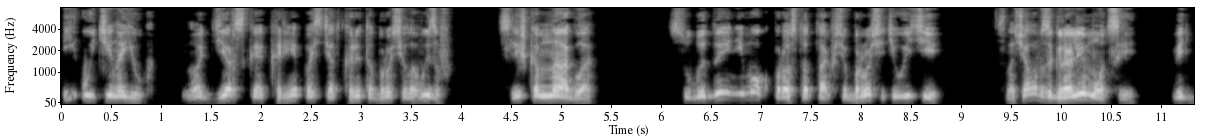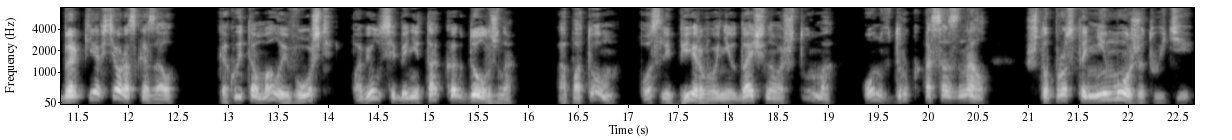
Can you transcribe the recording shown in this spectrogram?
и уйти на юг, но дерзкая крепость открыто бросила вызов. Слишком нагло. Субэдэй не мог просто так все бросить и уйти. Сначала взыграли эмоции, ведь Берке все рассказал. Какой-то малый вождь повел себя не так, как должно. А потом, после первого неудачного штурма, он вдруг осознал, что просто не может уйти.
